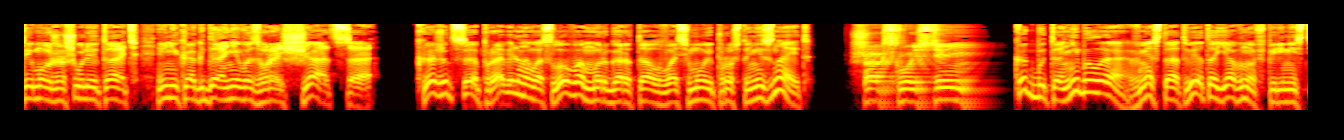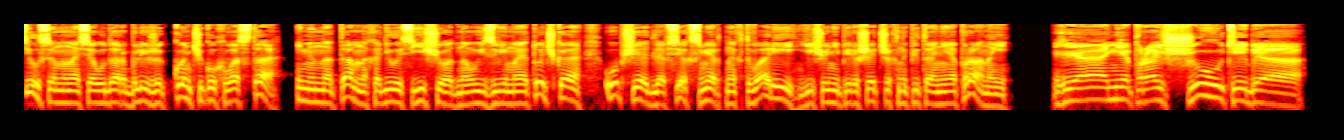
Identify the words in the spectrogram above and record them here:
Ты можешь улетать и никогда не возвращаться!» Кажется, правильного слова Маргартал Восьмой просто не знает. «Шаг сквозь тень!» Как бы то ни было, вместо ответа я вновь переместился, нанося удар ближе к кончику хвоста. Именно там находилась еще одна уязвимая точка, общая для всех смертных тварей, еще не перешедших на питание праной. «Я не прощу тебя!»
